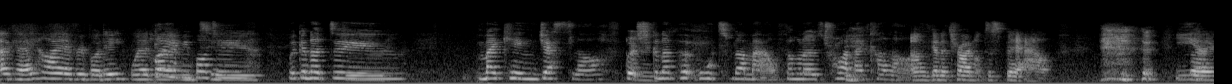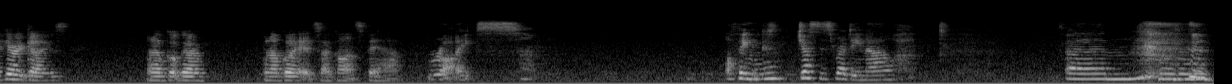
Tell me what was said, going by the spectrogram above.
Okay, hi everybody. We're Hi going everybody. to We're gonna do, do- making Jess laugh, but she's Um, gonna put water in her mouth. I'm gonna try and make her laugh. I'm gonna try not to spit it out. Yeah. So here it goes. And I've got to go when I've got it so I can't spit it out. right. I think Mhm. Jess is ready now. Um,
